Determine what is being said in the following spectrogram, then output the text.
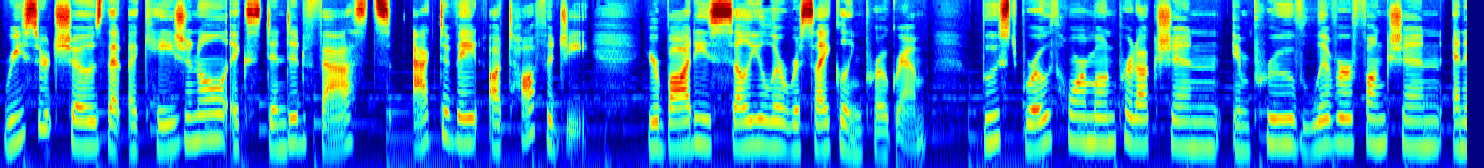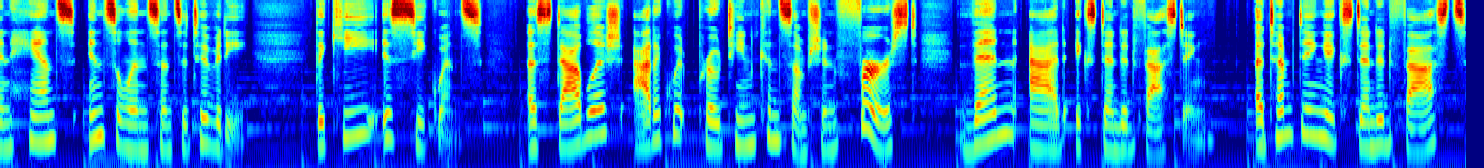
Research shows that occasional extended fasts activate autophagy, your body's cellular recycling program, boost growth hormone production, improve liver function, and enhance insulin sensitivity. The key is sequence. Establish adequate protein consumption first, then add extended fasting. Attempting extended fasts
